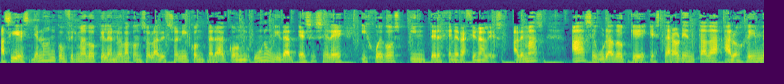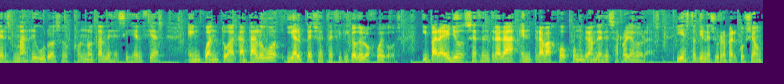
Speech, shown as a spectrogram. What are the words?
Así es, ya nos han confirmado que la nueva consola de Sony contará con una unidad SSD y juegos intergeneracionales. Además, ha asegurado que estará orientada a los gamers más rigurosos con notables exigencias en cuanto a catálogo y al peso específico de los juegos, y para ello se centrará en trabajo con grandes desarrolladoras. Y esto tiene su repercusión.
